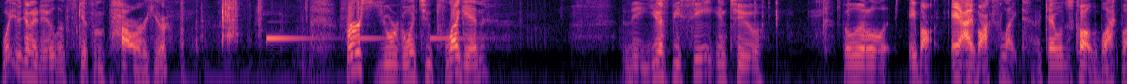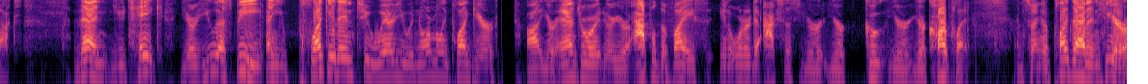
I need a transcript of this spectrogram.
what you're going to do? Let's get some power here. First, you're going to plug in the USB-C into the little AI Box Lite. Okay, we'll just call it the black box. Then you take your USB and you plug it into where you would normally plug your uh, your Android or your Apple device in order to access your your your your CarPlay. And so I'm going to plug that in here,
